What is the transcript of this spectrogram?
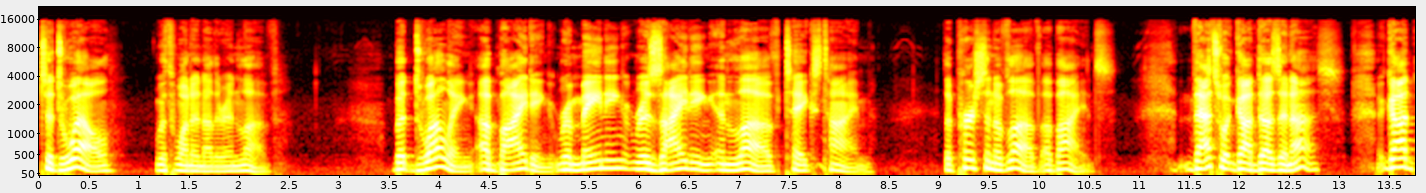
to dwell with one another in love. But dwelling abiding remaining residing in love takes time. The person of love abides. That's what god does in us God,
